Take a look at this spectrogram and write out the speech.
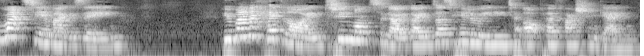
Grazia magazine, who ran a headline two months ago going, Does Hillary need to up her fashion game?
